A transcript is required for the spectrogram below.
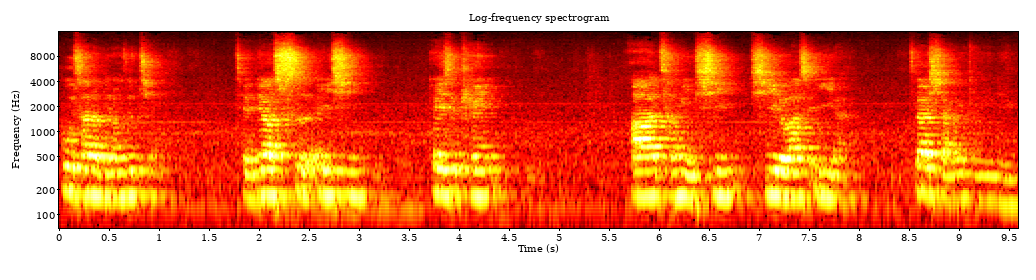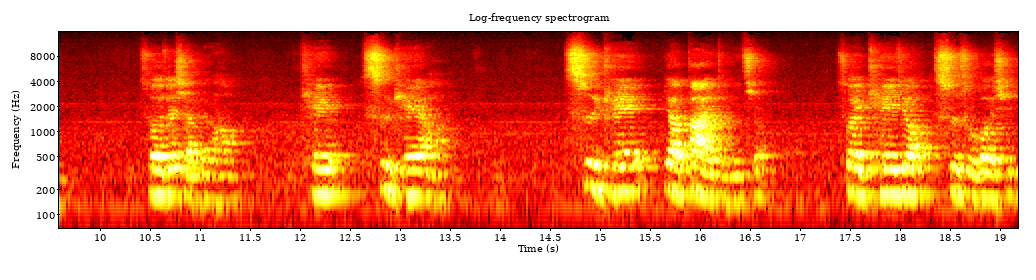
负三的平方是九，减掉四 ac，a 是 k，r 乘以 c，c 的话是一啊，这要小于等于零，所以就晓得哈，k 四 k 啊，四 k 要大于等于九，所以 k 就四除过去，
